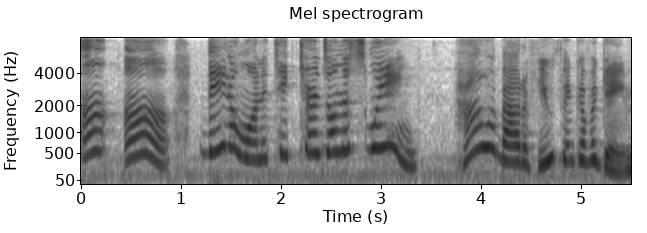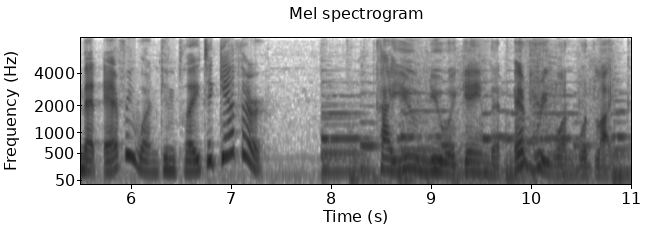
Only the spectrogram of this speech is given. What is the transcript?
Uh-uh. They don't want to take turns on the swing. How about if you think of a game that everyone can play together? Caillou knew a game that everyone would like.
